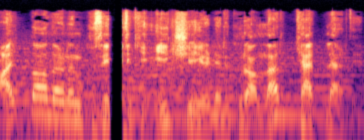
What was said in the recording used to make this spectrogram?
Alp dağlarının kuzeydeki ilk şehirleri kuranlar Keltlerdi.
